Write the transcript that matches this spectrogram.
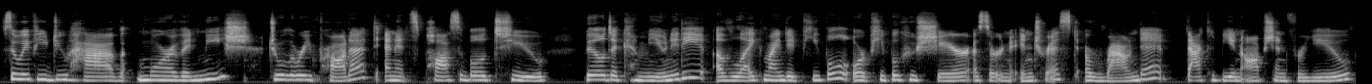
So, if you do have more of a niche jewelry product and it's possible to build a community of like minded people or people who share a certain interest around it, that could be an option for you.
